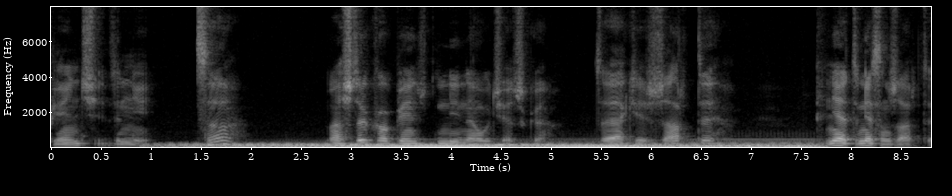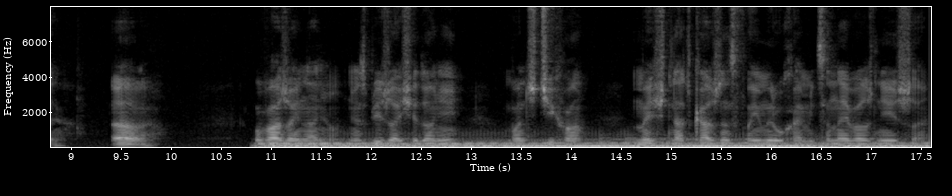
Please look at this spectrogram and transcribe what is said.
Pięć dni. Co? Masz tylko pięć dni na ucieczkę. To jakieś żarty? Nie, to nie są żarty. O. Uważaj na nią. Nie zbliżaj się do niej. Bądź cicho. Myśl nad każdym swoim ruchem i co najważniejsze,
